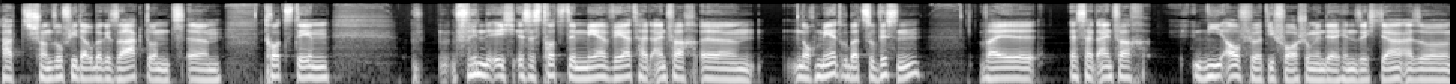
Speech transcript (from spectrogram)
hat schon so viel darüber gesagt und ähm, trotzdem finde ich, ist es trotzdem mehr wert, halt einfach ähm, noch mehr drüber zu wissen, weil es halt einfach nie aufhört, die Forschung in der Hinsicht, ja. Also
